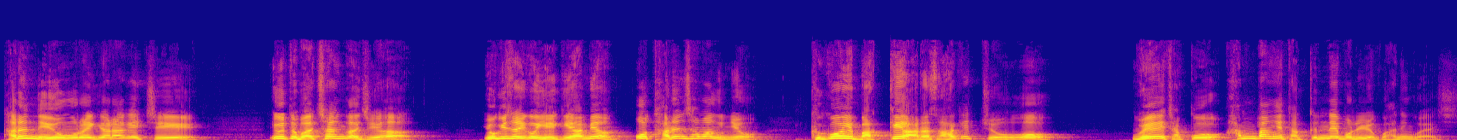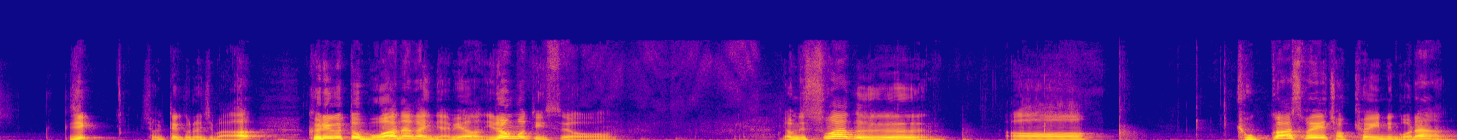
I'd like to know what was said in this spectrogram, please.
다른 내용으로 해결하겠지. 이것도 마찬가지야. 여기서 이거 얘기하면 어 다른 상황은요. 그거에 맞게 알아서 하겠죠. 왜 자꾸 한 방에 다 끝내버리려고 하는 거야. 씨. 그지? 절대 그러지 마. 그리고 또 뭐 하나가 있냐면 이런 것도 있어요. 여러분들 수학은 어, 교과서에 적혀 있는 거랑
